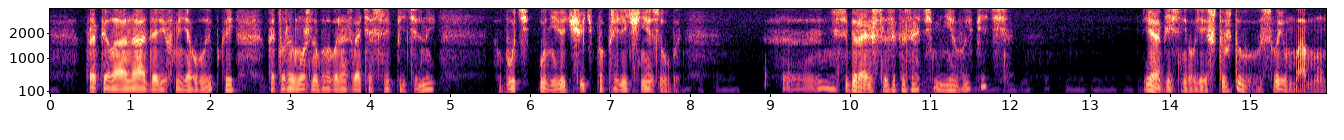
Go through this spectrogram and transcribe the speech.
— пропела она, одарив меня улыбкой, которую можно было бы назвать ослепительной, — будь у нее чуть поприличнее зубы. «Э, «Не собираешься заказать мне выпить?» Я объяснил ей, что жду свою маму.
